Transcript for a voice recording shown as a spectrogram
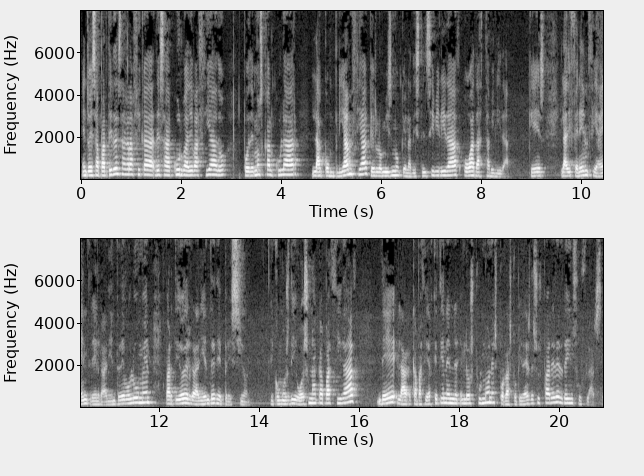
Entonces, a partir de esa gráfica, de esa curva de vaciado, podemos calcular la compliancia, que es lo mismo que la distensibilidad o adaptabilidad, que es la diferencia entre el gradiente de volumen partido del gradiente de presión. Y como os digo, es una capacidad de la capacidad que tienen los pulmones por las propiedades de sus paredes de insuflarse.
